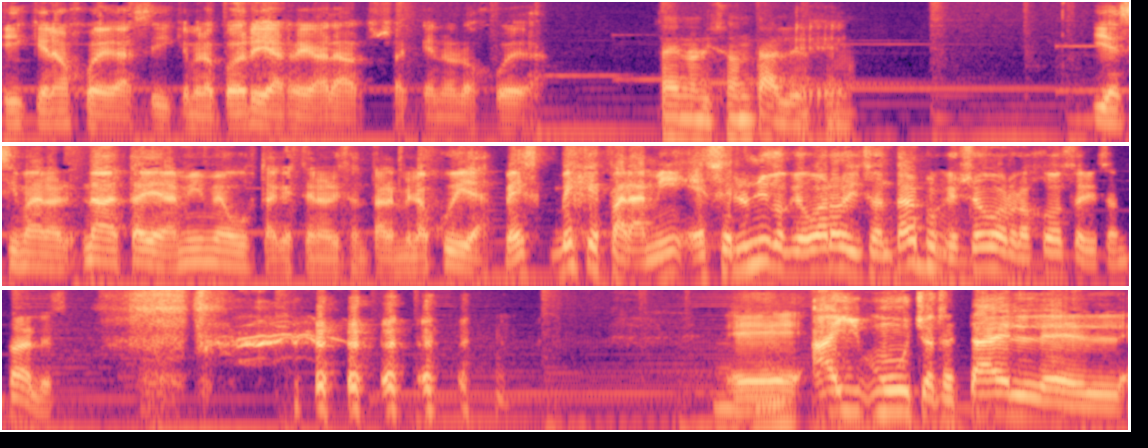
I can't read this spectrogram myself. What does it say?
Y que no juega, sí, que me lo podría regalar, ya que no lo juega. Está en horizontal encima. Y encima no, no, está bien, a mí me gusta que esté en horizontal, me lo cuida. ¿Ves, ¿Ves que para mí es el único que guardo horizontal porque yo guardo los juegos horizontales? Eh, hay muchos, está el, el-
